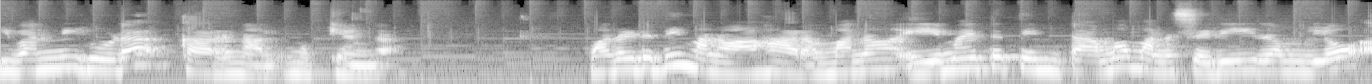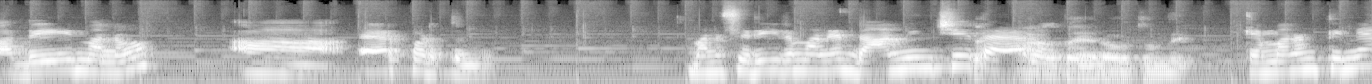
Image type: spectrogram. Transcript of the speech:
ఇవన్నీ కూడా కారణాలు ముఖ్యంగా మొదటిది మన ఆహారం. మనం ఏమైతే తింటామో మన శరీరంలో అదే మనం ఆ, ఏర్పడుతుంది. మన శరీరం అనేది దాని నుంచే తయారవుతుంది. మనం తినే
